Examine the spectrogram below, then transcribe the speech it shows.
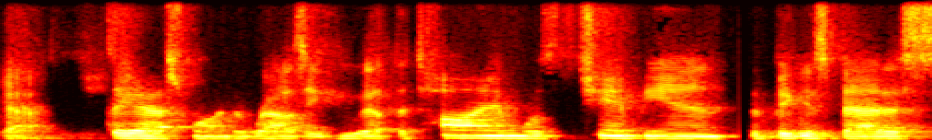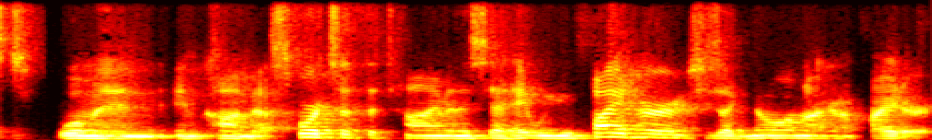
Yeah they asked Ronda Rousey, who at the time was the champion, the biggest, baddest woman in combat sports at the time, and they said, Hey, will you fight her? And she's like, No, I'm not going to fight her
